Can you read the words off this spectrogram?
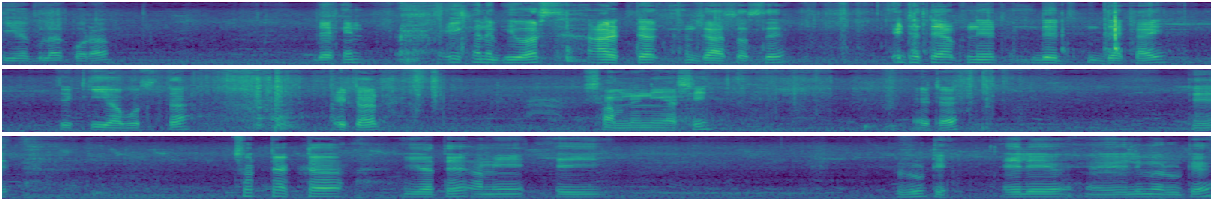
ইয়েগুলা করা। দেখেন এইখানে ভিউয়ার্স আর একটা গাছ আছে। এটাতে আপনাদের দেখায় যে কি অবস্থা। এটার সামনে নিয়ে আসি। এটা। তে ছোট্ট একটা ইয়াতে আমি এই রুটে এলি এলিমা রুটে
